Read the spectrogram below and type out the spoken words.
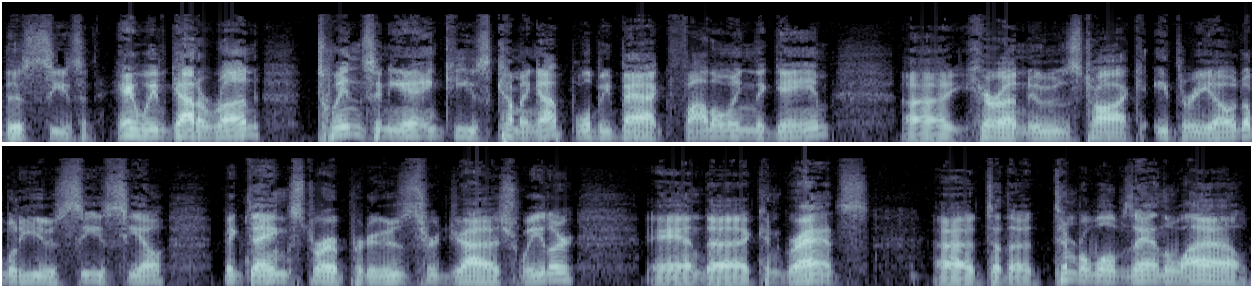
this season. Hey, we've got a run. Twins and Yankees coming up. We'll be back following the game uh, here on News Talk 830 WCCO. Big thanks to our producer, Josh Wheeler. And uh, congrats uh, to the Timberwolves and the Wild.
